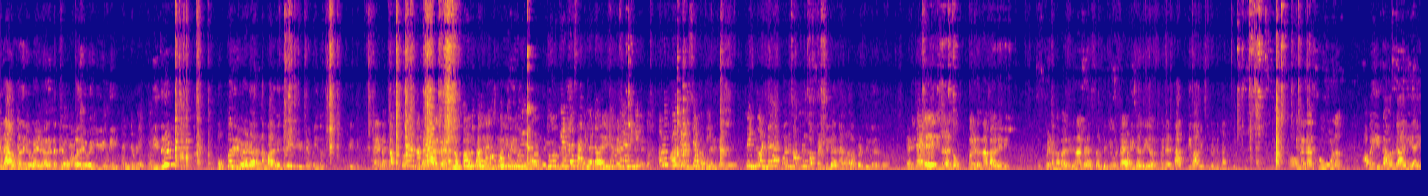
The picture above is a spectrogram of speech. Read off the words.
ഇത് അറുപത് രൂപയുടെ ഒരെണ്ണത്തിന് മുപ്പത് രൂപയ്ക്ക് കിട്ടി. ഇത് മുപ്പത് രൂപയുടെ ഒരെണ്ണം പതിനഞ്ച് രൂപയ്ക്ക് കിട്ടി. അപ്പൊ ഇതും കിട്ടി. വേണ്ട കപ്പ്. ഇത് മുപ്പത് രൂപയുടെ കപ്പ്. അത് പതിനഞ്ച് രൂപയ്ക്ക് നമ്മൾ കപ്പെടുത്തില്ല ഞങ്ങൾ കപ്പെടുത്തില്ലായിരുന്നു കണ്ടോ? ഉപ്പ് ഇടുന്ന ഭരണി. ഉപ്പ് ഇടുന്ന ഭരണി. നല്ല രസമുണ്ട്. ക്യൂട്ടായിട്ട് ചെറിയ പിന്നെ ഒരു കത്തി വാങ്ങിച്ചിട്ടുണ്ട്. കത്തി. പിന്നെ സ്പൂണ് അപ്പൊ ഈ കവർ കാലിയായി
